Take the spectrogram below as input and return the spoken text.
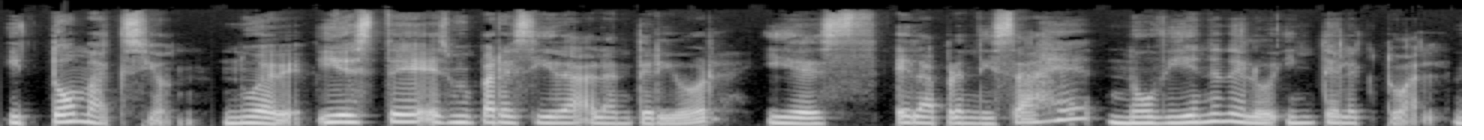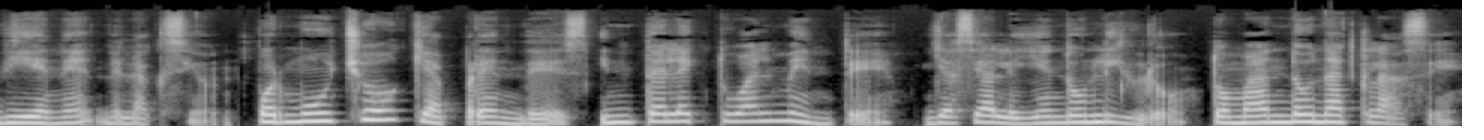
y toma acción. 9. Y este es muy parecida al anterior y es el aprendizaje no viene de lo intelectual, viene de la acción. Por mucho que aprendes intelectualmente, ya sea leyendo un libro, tomando una clase,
